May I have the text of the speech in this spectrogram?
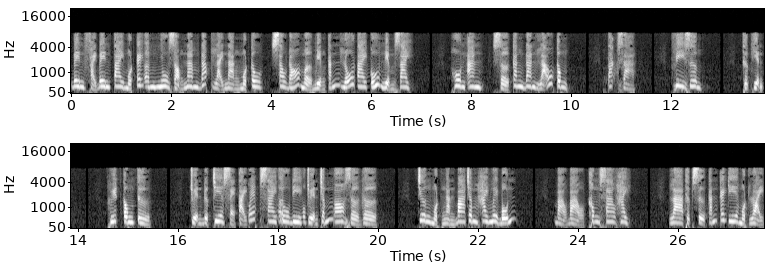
Bên phải bên tai một cái âm nhu giọng nam đáp lại nàng một câu, sau đó mở miệng cắn lỗ tai cố niệm dai. Hôn an, sở căng đan lão công. Tác giả. Vi Dương. Thực hiện. Huyết công từ. Chuyện được chia sẻ tại website odchuyện.org. Chương 1324. Bảo bảo không sao hay. Là thực sự cắn cái kia một loại,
